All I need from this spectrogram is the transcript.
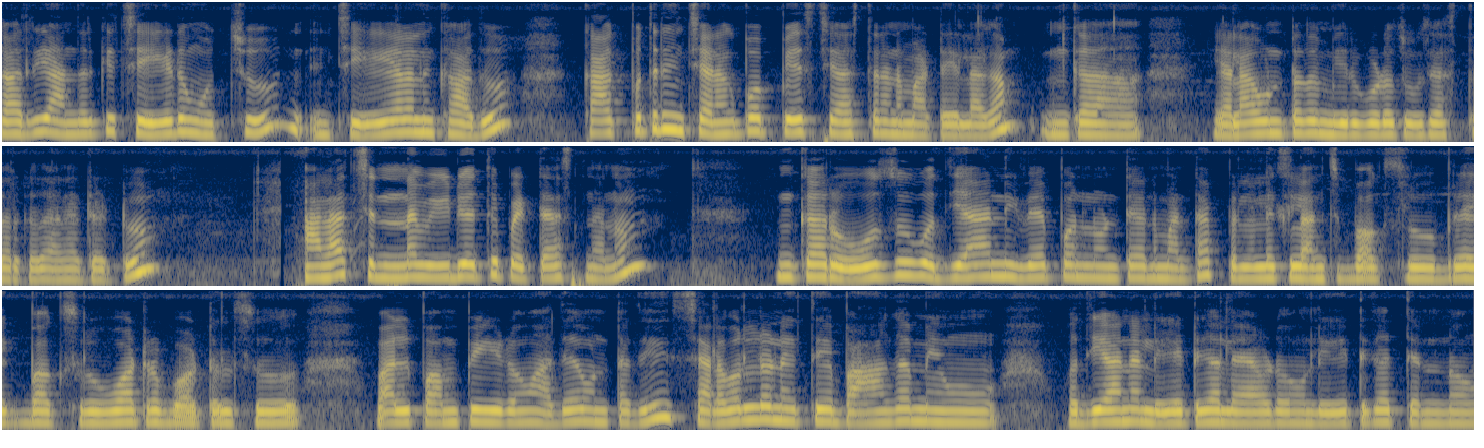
కర్రీ అందరికీ చేయడం వచ్చు నేను చేయాలని కాదు. కాకపోతే నేను శనగపప్పు వేసి చేస్తానమాట ఇలాగా. ఇంకా ఎలా ఉంటుందో మీరు కూడా చూసేస్తారు కదా అనేటట్టు. అలా చిన్న వీడియో అయితే పెట్టేస్తున్నాను. ఇంకా రోజు ఉదయాన్నే ఇవే పనులు ఉంటాయి అనమాట పిల్లలకి లంచ్ బాక్సులు బ్రేక్ బాక్సులు వాటర్ బాటిల్స్ వాళ్ళు పంపించడం అదే ఉంటుంది. సెలవుల్లోనైతే బాగా మేము ఉదయాన్నే లేట్గా లేవడం లేట్గా తినడం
